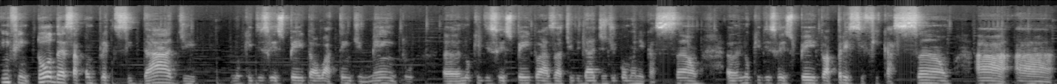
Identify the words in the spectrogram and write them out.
enfim, toda essa complexidade no que diz respeito ao atendimento, uh, no que diz respeito às atividades de comunicação, uh, no que diz respeito à precificação, à, à,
